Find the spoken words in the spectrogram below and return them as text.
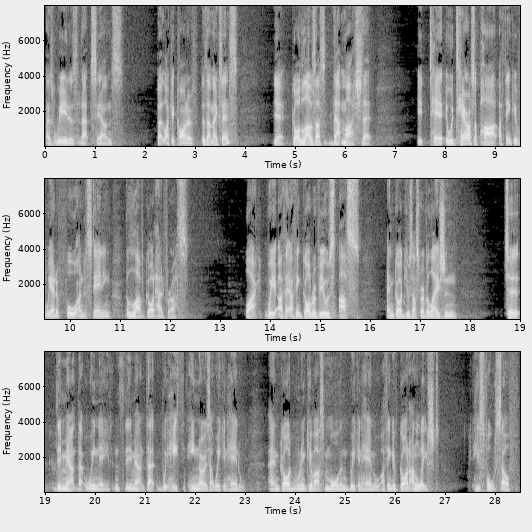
As weird as that sounds, but like it kind of does that make sense? Yeah, God loves us that much that it, tear, it would tear us apart, I think, if we had a full understanding the love God had for us. Like we, I, th- I think God reveals us, and God gives us revelation to the amount that we need and the amount that we, he He knows that we can handle. And God wouldn't give us more than we can handle. I think if God unleashed His full self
